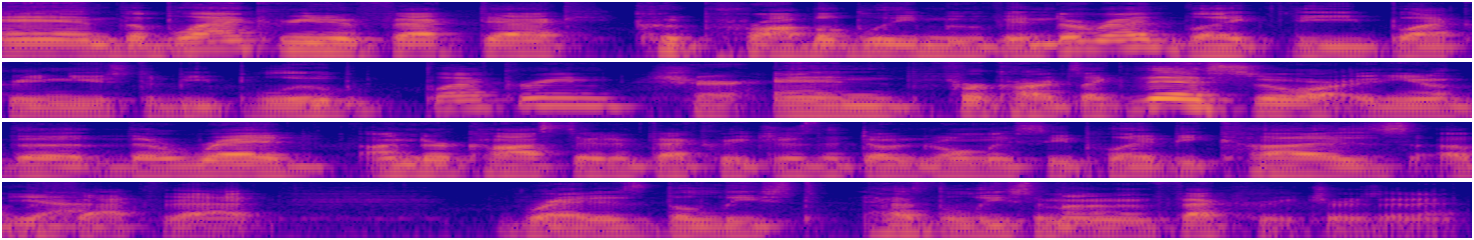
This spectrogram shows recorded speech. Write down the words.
And the black green infect deck could probably move into red, like the black green used to be blue black green. Sure. And for cards like this, or you know, the the red undercosted infect creatures that don't normally see play because of Yeah. the fact that red is the least has the least amount of infect creatures in it.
